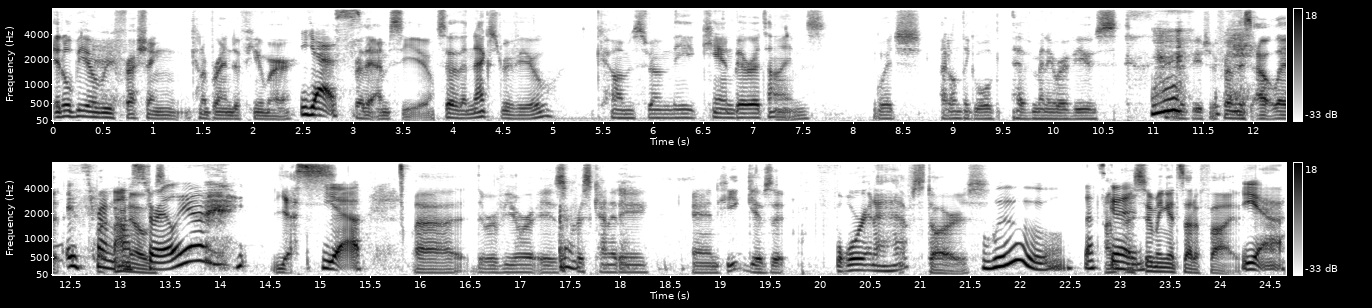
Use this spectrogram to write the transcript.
it'll be a refreshing kind of brand of humor yes. for the MCU. So the next review comes from the Canberra Times, which I don't think we'll have many reviews in the future from this outlet. It's from? Australia. Yes. yeah. Uh, the reviewer is Chris Kennedy, and he gives it four and a half stars. Woo. That's I'm good. assuming it's out of five. yeah.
